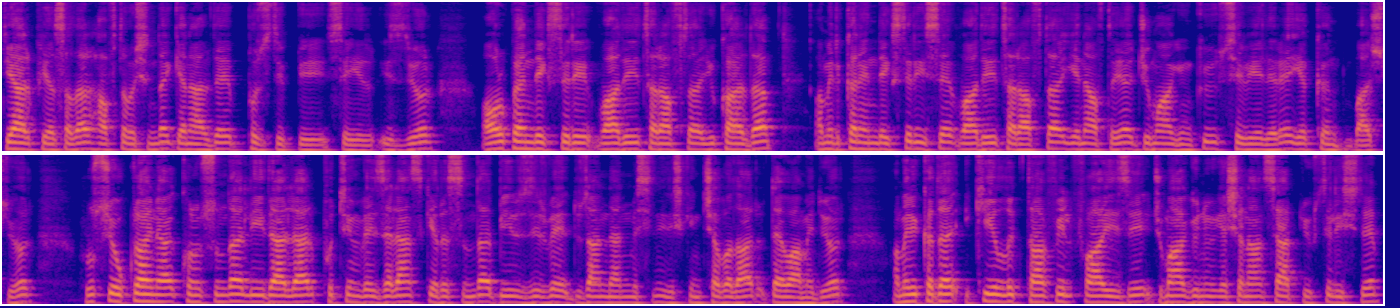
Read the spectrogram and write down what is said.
Diğer piyasalar hafta başında genelde pozitif bir seyir izliyor. Avrupa endeksleri vadeli tarafta yukarıda, Amerikan endeksleri ise vadeli tarafta yeni haftaya cuma günkü seviyelere yakın başlıyor. Rusya-Ukrayna konusunda liderler Putin ve Zelenski arasında bir zirve düzenlenmesine ilişkin çabalar devam ediyor. Amerika'da 2 yıllık tahvil faizi cuma günü yaşanan sert yükselişte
